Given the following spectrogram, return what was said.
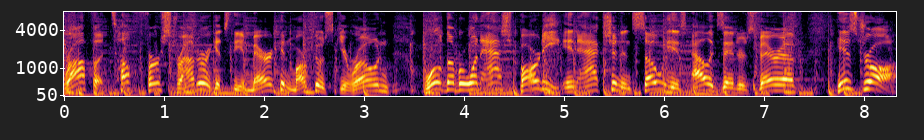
Rafa, tough first rounder against the American Marcos Giron. World number one Ash Barty in action, and so is Alexander Zverev. His draw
